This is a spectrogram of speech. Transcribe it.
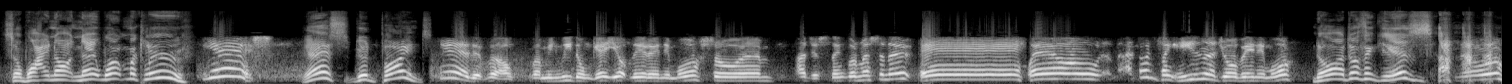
So why not Network McClue? Yes, Yes, good point. yeah. Well, I mean, we don't get you up there anymore, so um, I just think we're missing out. Uh, well, I don't think he's in a job anymore. No, I don't think he is. No,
